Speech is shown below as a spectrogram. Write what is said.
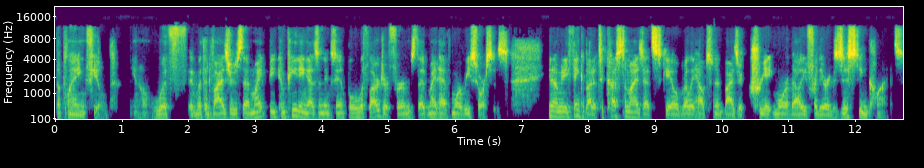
the playing field. You know, with with advisors that might be competing, as an example, with larger firms that might have more resources. You know, I mean, you think about it. To customize at scale really helps an advisor create more value for their existing clients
